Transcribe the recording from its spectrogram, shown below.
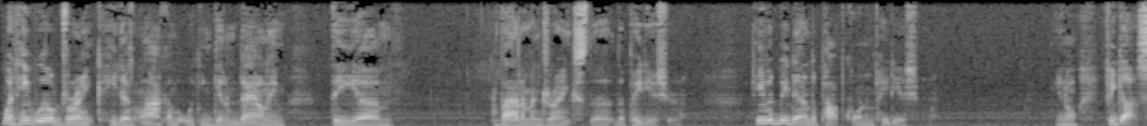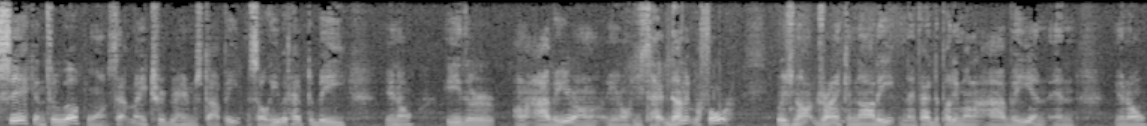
when he will drink. He doesn't like them, but we can get them down him the um, vitamin drinks, the, the Pediasure. He would be down to popcorn and Pediasure. You know, if he got sick and threw up once, that may trigger him to stop eating. So he would have to be, you know, either on an IV or on, a, you know, he's done it before, where he's not drinking, not eating. They've had to put him on an IV, and, and you know,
